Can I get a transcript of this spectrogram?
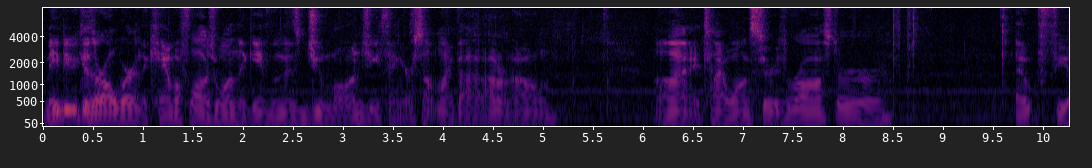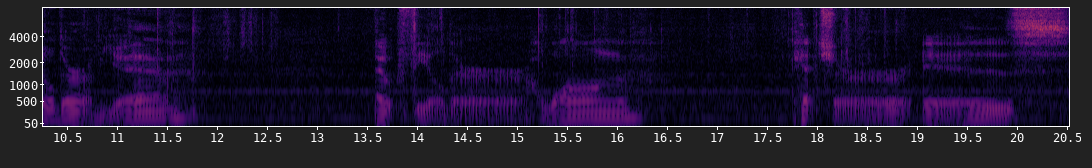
maybe because they're all wearing the camouflage one they gave them this jumanji thing or something like that. I don't know. All right taiwan series roster outfielder yeah. Outfielder Wong. Pitcher is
